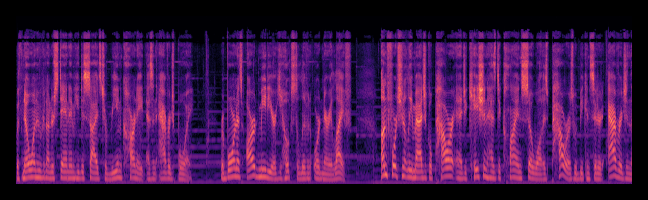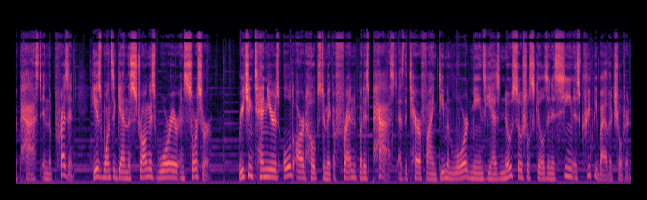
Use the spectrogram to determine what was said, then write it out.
With no one who can understand him, he decides to reincarnate as an average boy. Reborn as Ard Meteor, he hopes to live an ordinary life. Unfortunately, magical power and education has declined, so while his powers would be considered average in the past, in the present, he is once again the strongest warrior and sorcerer. Reaching 10 years old, Ard hopes to make a friend, but is passed as the terrifying demon lord means he has no social skills and is seen as creepy by other children.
